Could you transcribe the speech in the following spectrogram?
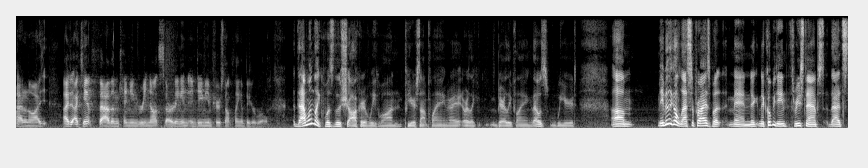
I don't know. I, I, I can't fathom Kenyon Green not starting and, and Dameon Pierce not playing a bigger role. That one like was the shocker of week one. Pierce not playing, right? Or like barely playing. That was weird. Um maybe like a less surprise, but man, Nakobe Dean, three snaps, that's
